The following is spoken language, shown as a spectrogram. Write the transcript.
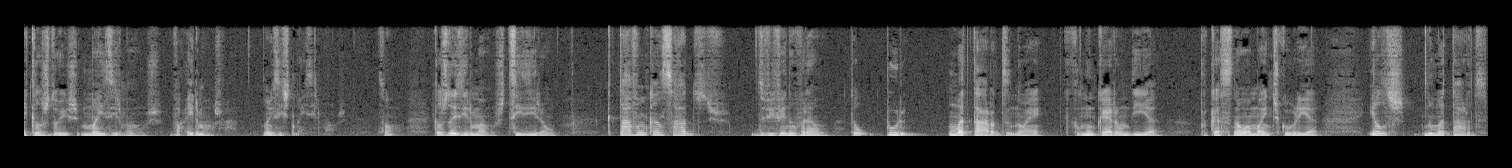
aqueles dois meios-irmãos, vá, irmãos, vá, não existe meios-irmãos, são aqueles dois irmãos decidiram que estavam cansados de viver no verão. Então, por uma tarde, não é? Que nunca era um dia, porque senão a mãe descobria, eles, numa tarde,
